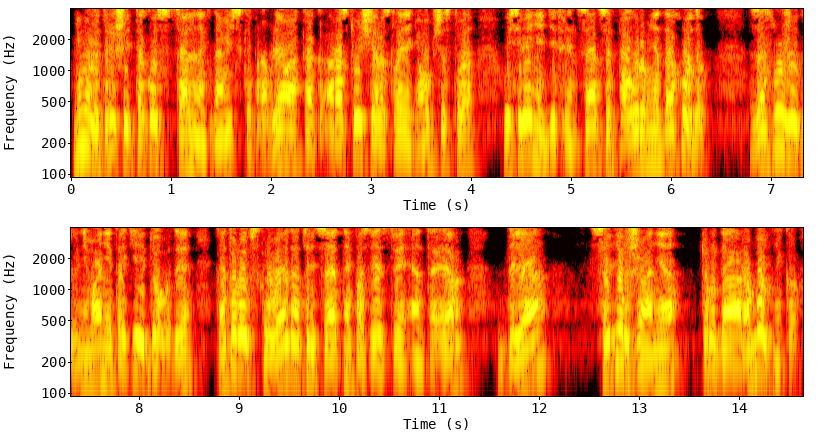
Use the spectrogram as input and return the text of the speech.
не может решить такой социально-экономической проблемы, как растущее расслоение общества, усиление дифференциации по уровню доходов. Заслуживают внимания такие доводы, которые вскрывают отрицательные последствия НТР для содержания труда работников.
